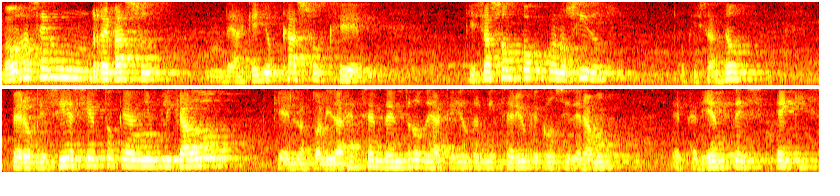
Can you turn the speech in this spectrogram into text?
Vamos a hacer un repaso de aquellos casos que quizás son poco conocidos o quizás no, pero que sí es cierto que han implicado que en la actualidad estén dentro de aquellos del misterio que consideramos expedientes X,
